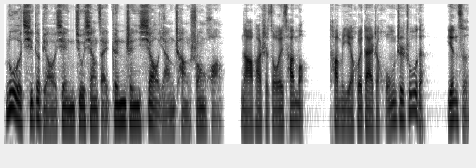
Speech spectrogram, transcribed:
洛奇的表现就像在跟甄孝阳唱双簧。哪怕是作为参谋，他们也会带着红蜘蛛的。因此，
